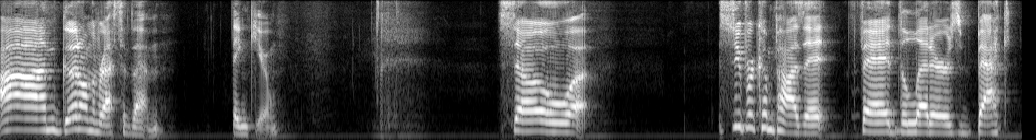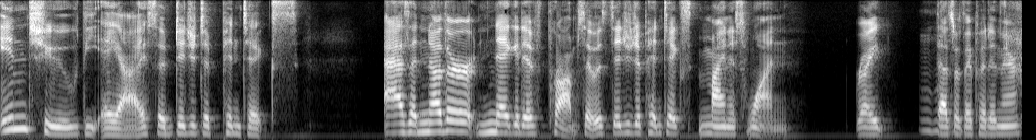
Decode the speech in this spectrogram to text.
I'm good on the rest of them. Thank you. So, Super Composite fed the letters back into the AI, so Digitapintix, as another negative prompt. So it was Digitapintix minus one, right? That's what they put in there.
